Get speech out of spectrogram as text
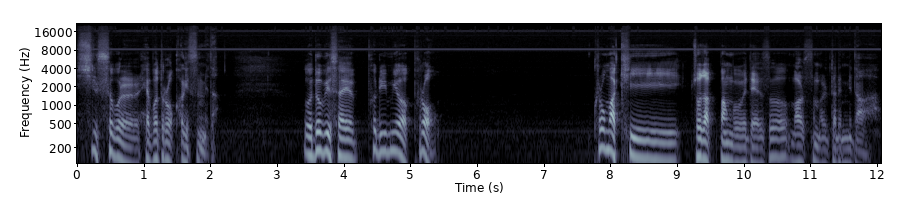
실습을 해보도록 하겠습니다. 어도비사의 프리미어 프로 크로마키 조작 방법에 대해서 말씀을 드립니다.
